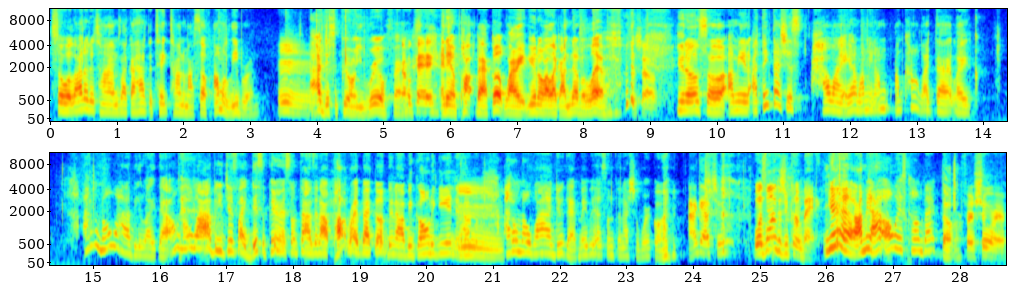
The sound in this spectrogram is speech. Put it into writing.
So a lot of the times, like I have to take time to myself. I'm a Libra. Mm. I disappear on you real fast. Okay. And then pop back up like you know like I never left. For sure. You know, so I mean, I think that's just how I am. I mean, I'm I'm kind of like that. Like, I don't know why I be like that. I don't know why I be just like disappearing sometimes, and I pop right back up, then I'll be gone again. And I, mm. I don't know why I do that. Maybe that's something I should work on. I got you. Well, as long as you come back. yeah, I mean, I always come back though. For sure.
